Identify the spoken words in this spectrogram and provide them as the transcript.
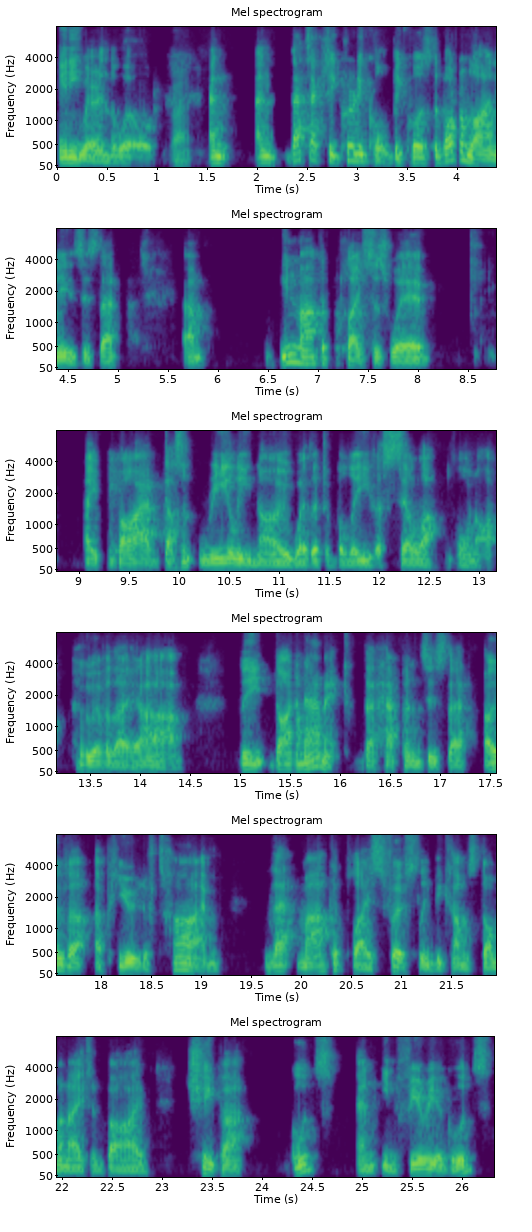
anywhere in the world. Right. And and that's actually critical because the bottom line is is that um, in marketplaces where a buyer doesn't really know whether to believe a seller or not, whoever they are, the dynamic that happens is that over a period of time, that marketplace firstly becomes dominated by cheaper goods and inferior goods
